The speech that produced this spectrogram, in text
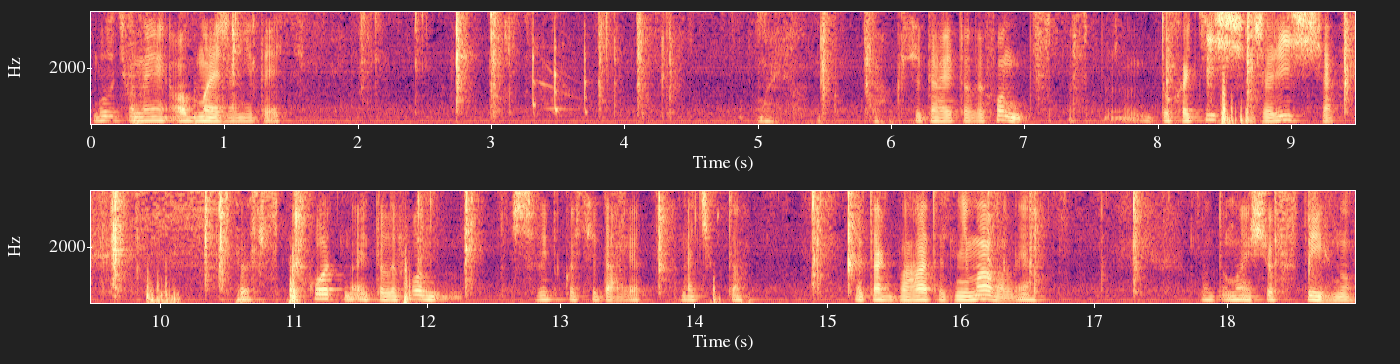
будуть вони обмежені десь. Ой, так, сідає телефон, духотіще, жаріще, спекотно, і телефон швидко сідає. Начебто не так багато знімав, але ну, думаю, що встигну.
